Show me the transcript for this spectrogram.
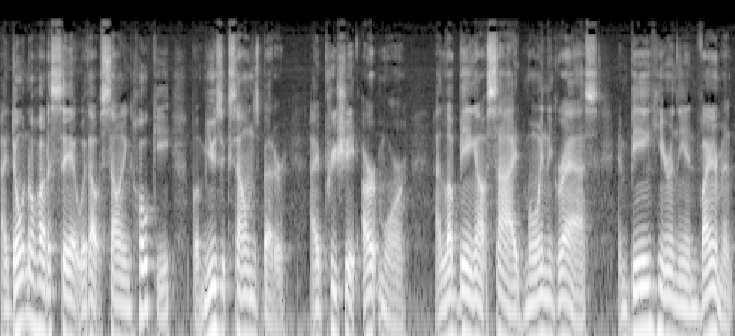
I don't know how to say it without sounding hokey, but music sounds better. I appreciate art more. I love being outside, mowing the grass, and being here in the environment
